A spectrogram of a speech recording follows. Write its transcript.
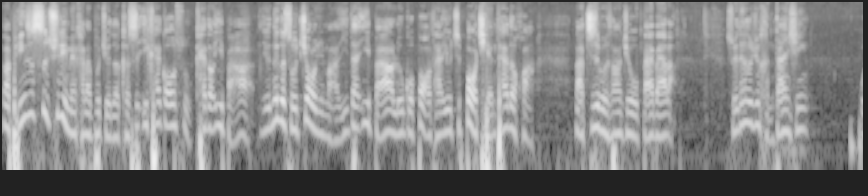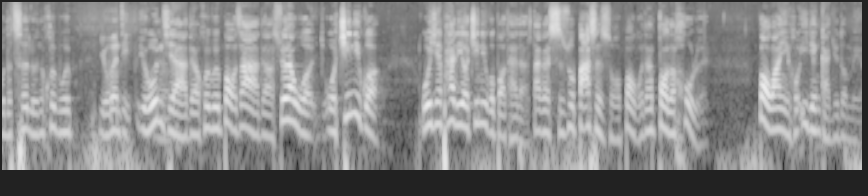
那平时市区里面看来不觉得，可是一开高速开到一百二，就那个时候教育嘛，一旦一百二如果爆胎，尤其爆前胎的话，那基本上就拜拜了。所以那时候就很担心，我的车轮会不会有问题。有问题啊？对吧？会不会爆炸啊？对吧？虽然我我经历过，我以前派力要经历过爆胎的，大概时速八十的时候爆过，但爆的后轮，爆完以后一点感觉都没有。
